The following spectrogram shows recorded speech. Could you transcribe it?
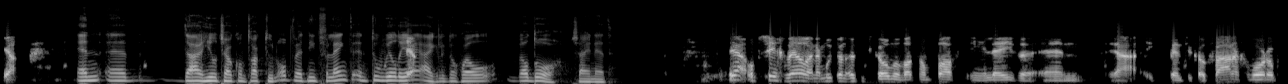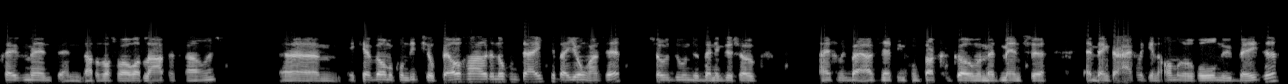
Ja. En eh, daar hield jouw contract toen op, werd niet verlengd. En toen wilde jij eigenlijk nog wel, wel door, zei je net. Ja, op zich wel. En er moet dan ook iets komen wat dan past in je leven. En ja, ik ben natuurlijk ook vader geworden op een gegeven moment. En nou, dat was wel wat later trouwens. Ehm, ik heb wel mijn conditie op peil gehouden nog een tijdje bij Jong AZ. Zodoende ben ik dus ook eigenlijk bij AZ in contact gekomen met mensen. En ben ik daar eigenlijk in een andere rol nu bezig.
